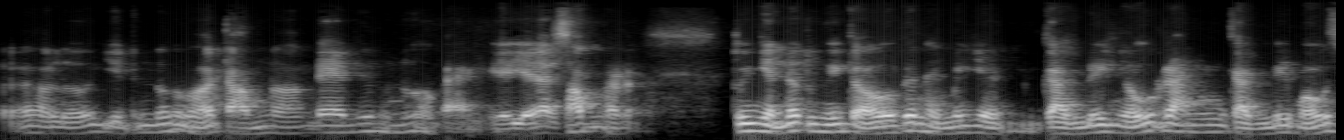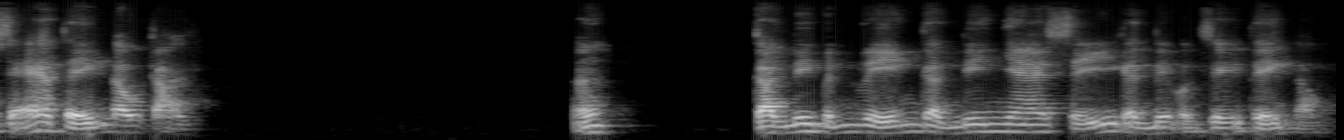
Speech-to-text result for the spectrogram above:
ờ, họ lựa gì trên núi họ trồng họ đem với núi họ bạn vậy, vậy là sống rồi tôi nhìn đó tôi nghĩ trời cái này bây giờ cần đi nhổ răng cần đi mổ xẻ tiện đâu trời. Cần đi bệnh viện cần đi nha sĩ cần đi bác sĩ tiện đâu.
